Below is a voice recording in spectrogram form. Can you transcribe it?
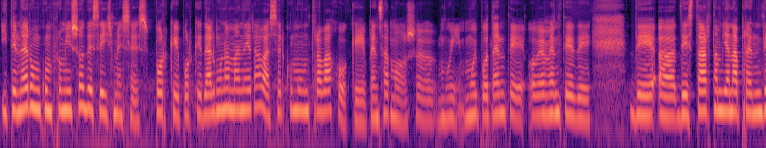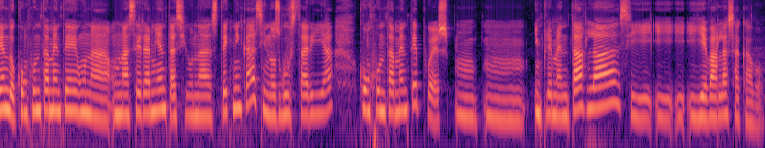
y tener un compromiso de seis meses. ¿Por qué? Porque de alguna manera va a ser como un trabajo que pensamos uh, muy, muy potente, obviamente, de, de eh, de, estar también aprendiendo conjuntamente unas herramientas y unas técnicas y nos gustaría conjuntamente pues mm, mm, implementarlas y, llevarlas a cabo.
